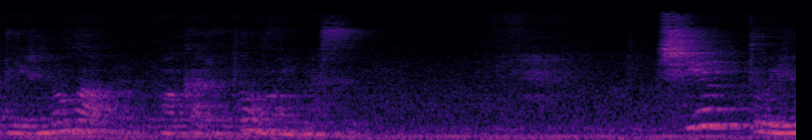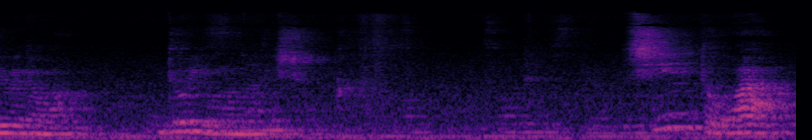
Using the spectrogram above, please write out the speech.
ているのがわかると思います。知恵というのはどういうものでしょうか？知恵とは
